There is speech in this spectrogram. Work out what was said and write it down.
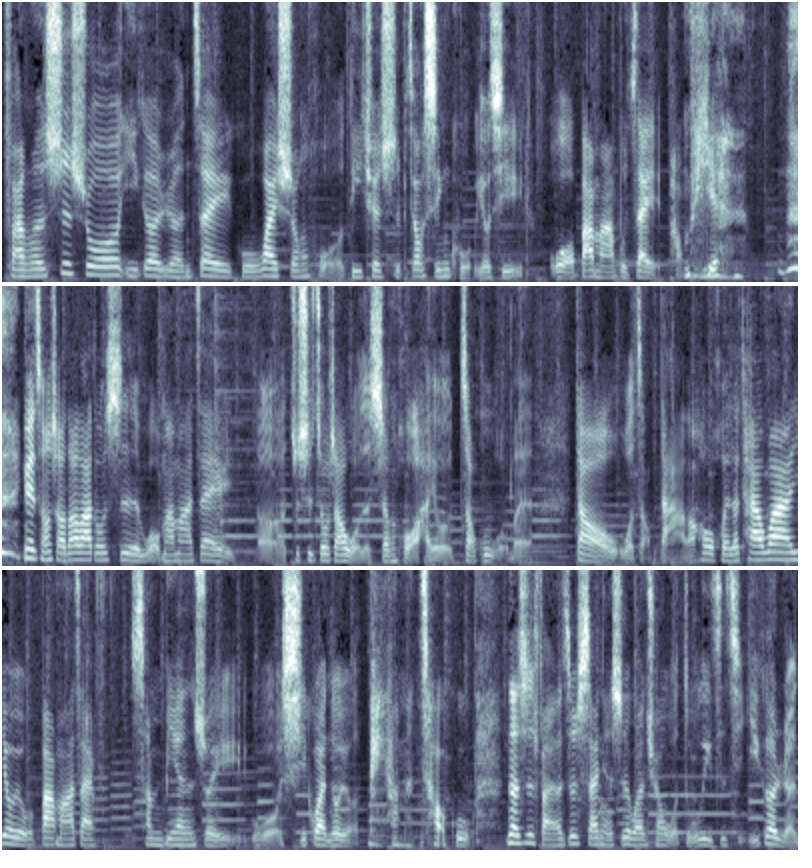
反而是说一个人在国外生活的确是比较辛苦，尤其我爸妈不在旁边，因为从小到大都是我妈妈在呃，就是周遭我的生活，还有照顾我们。到我长大，然后回了台湾，又有爸妈在身边，所以我习惯都有被他们照顾。那是反而这三年是完全我独立自己一个人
